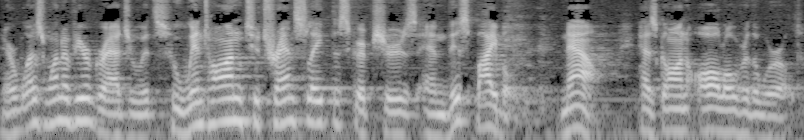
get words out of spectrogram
there was one of your graduates who went on to translate the scriptures, and this Bible now has gone all over the world.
